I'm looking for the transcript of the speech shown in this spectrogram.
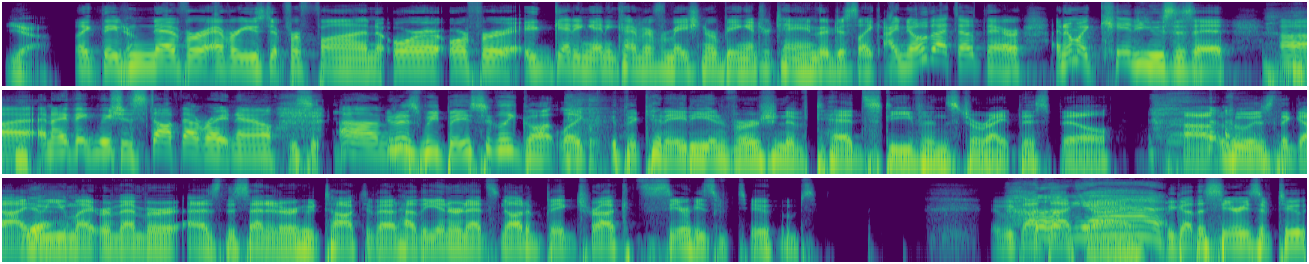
Yeah. Like they've Yeah. never ever used it for fun or or for getting any kind of information or being entertained. They're just like, I know that's out there. I know my kid uses it, uh, and I think we should stop that right now. Um, It is. We basically got like the Canadian version of Ted Stevens to write this bill, uh, who is the guy Yeah. who you might remember as the senator who talked about how the internet's not a big truck; it's a series of tubes. We got Oh, that yeah. guy. We got the series of two.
